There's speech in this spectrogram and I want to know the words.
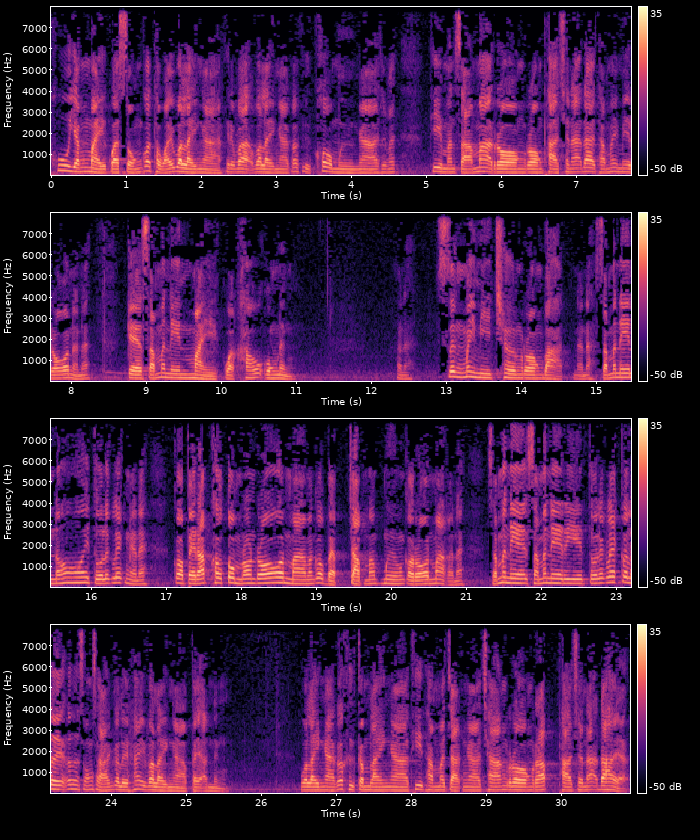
ผู้ยังใหม่กว่าสงก็ถวายวลัยงาเรียกว่าวลัยงาก็คือข้อมืองาใช่ไหมที่มันสามารถรองรองภาชนะได้ทำให้ไม่ร้อนอะนะแก่สัมเนรใหม่กว่าเขาองค์หนึ่งนะซึ่งไม่มีเชิงรองบาทนะนะสัมเนรน้อยตัวเล็กๆเนี่ยนะก็ไปรับข้าวต้มร้อนๆมามันก็แบบจับมามือมันก็ร้อนมากอะนะ สัมมเนสัมมเนรีตัวเล็ก ๆ ก็เลยเออสงสารก็เลยให้วลัยงาไปอันหนึ่งวลัยงาก็คือกำไรงาที่ทำมาจากงาช้างรองรับภาชนะได้อะ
